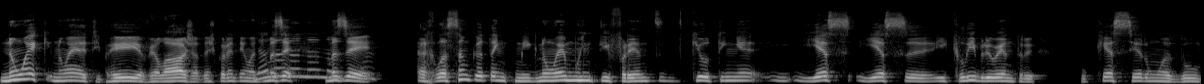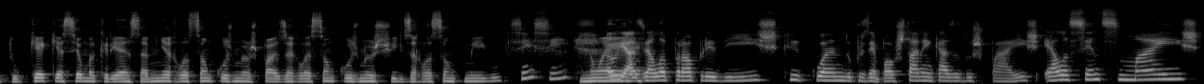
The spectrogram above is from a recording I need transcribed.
Não é, que- não é tipo, ei, vê lá, já tens 41 anos, Não, mas, não, é, não, mas é claro. a relação que eu tenho comigo não é muito diferente de que eu tinha e esse, e esse equilíbrio entre o que é ser um adulto, o que é que é ser uma criança, a minha relação com os meus pais, a relação com os meus filhos, a relação comigo, Sim, sim. não é. Aliás, ela própria diz que quando, por exemplo, ao estar em casa dos pais, ela sente-se mais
